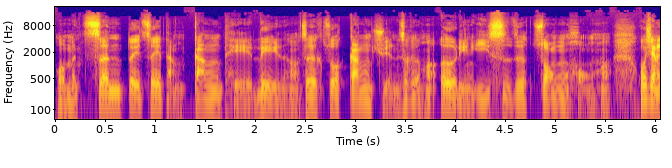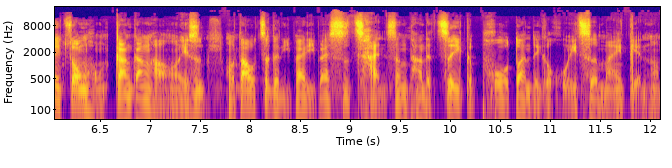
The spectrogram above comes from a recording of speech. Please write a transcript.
我们针对这一档钢铁类的哈，这个做钢卷这个哈，二零一四这个中红哈，我想你中红刚刚好哈，也是我到这个礼拜。在礼拜四产生它的这个波段的一个回撤买点哦，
